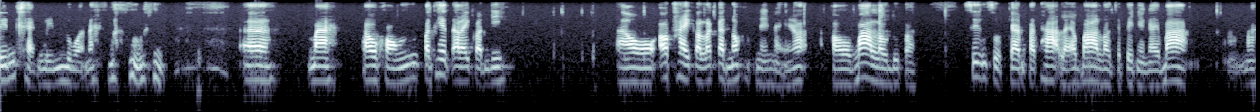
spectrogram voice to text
ลิ้นแข็งลิ้นรัวนะอ่า มาเอาของประเทศอะไรก่อนดี เอาเอาไทยก่อนละกันเนาะไหนๆเนาะเอาบ้านเราดูก่อนสิ้นสุดการประทะแล้วบ้านเราจะเป็นยังไงบ้างมา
